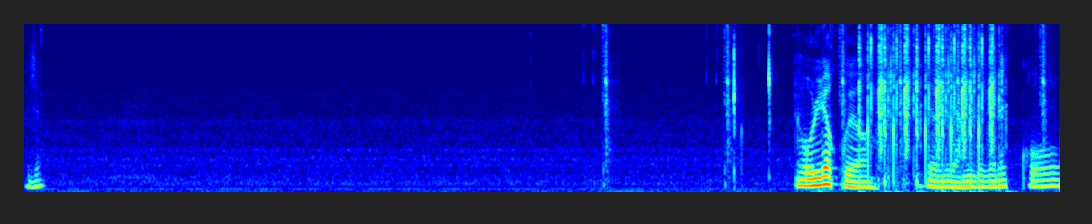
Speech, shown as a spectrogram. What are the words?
그죠? 올렸고요. 여기 양득을 했고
